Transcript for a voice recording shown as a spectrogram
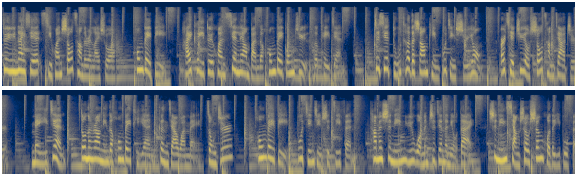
对于那些喜欢收藏的人来说，烘焙币还可以兑换限量版的烘焙工具和配件。这些独特的商品不仅实用，而且具有收藏价值。每一件都能让您的烘焙体验更加完美。总之，烘焙币不仅仅是积分，它们是您与我们之间的纽带，是您享受生活的一部分。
